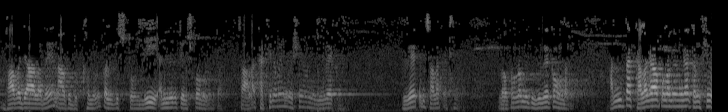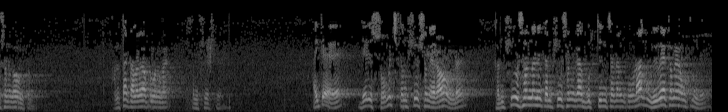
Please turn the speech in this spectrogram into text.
భావజాలమే నాకు దుఃఖమును కలిగిస్తోంది అని మీరు తెలుసుకోగలుగుతారు. చాలా కఠినమైన విషయం అండి వివేకం. వివేకం చాలా కఠినం. లోకంలో మీకు వివేకం ఉండదు. అంత కలగాపులగంగా కన్ఫ్యూషన్గా ఉంటుంది. అంత కలగాపులగమే కన్ఫ్యూషన్. అయితే there is so much confusion around confusion అని కన్ఫ్యూషన్గా గుర్తించడం కూడా వివేకమే అవుతుంది.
